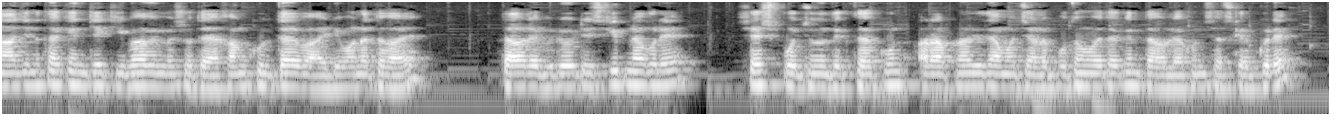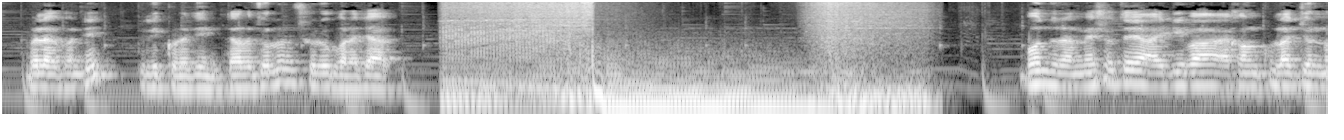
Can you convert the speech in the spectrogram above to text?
না জেনে থাকেন যে কীভাবে মেশোতে অ্যাকাউন্ট খুলতে হয় বা আইডি বানাতে হয়, তাহলে ভিডিওটি স্কিপ না করে শেষ পর্যন্ত দেখতে থাকুন। আর আপনারা যদি আমার চ্যানেল প্রথম হয়ে থাকেন, তাহলে এখন সাবস্ক্রাইব করে বেল আইকনটি ক্লিক করে দিন। তাহলে চলুন শুরু করা যাক। বন্ধুরা, মেশোতে আইডি বা অ্যাকাউন্ট খোলার জন্য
